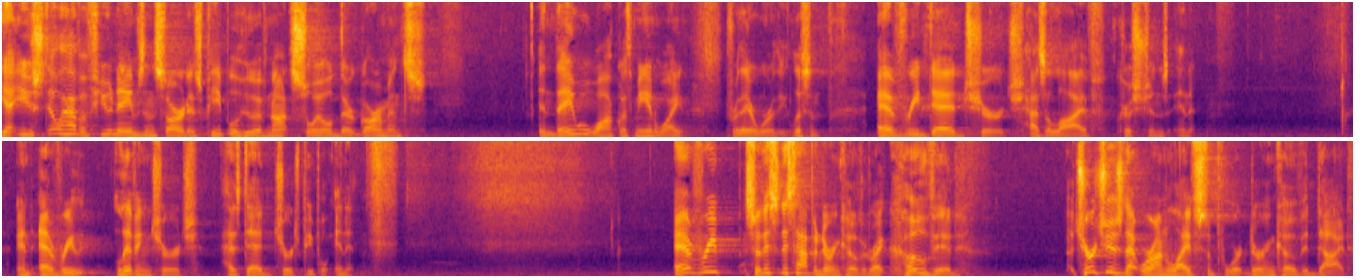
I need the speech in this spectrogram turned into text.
Yet you still have a few names in Sardis, people who have not soiled their garments, and they will walk with me in white, for they are worthy. Listen, every dead church has alive Christians in it. And every living church has dead church people in it. Every so this this happened during COVID, right? COVID churches that were on life support during COVID died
